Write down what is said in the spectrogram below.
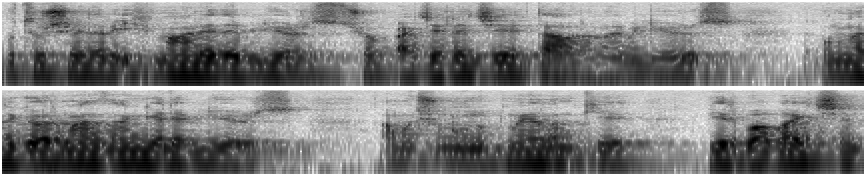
bu tür şeyleri ihmal edebiliyoruz. Çok aceleci davranabiliyoruz Bunları görmezden gelebiliyoruz. Ama şunu unutmayalım ki bir baba için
